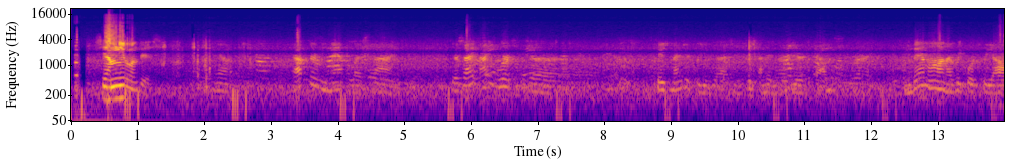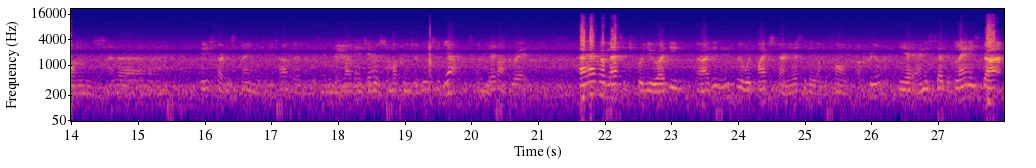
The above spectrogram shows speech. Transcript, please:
See, I'm new on this. Yeah. after we met the last time, because I, I worked uh, stage manager for you guys the first time were here at the Palace. From then on, I recorded three albums, and uh, they started staying with the guitar player because they would like to some of the introduce. I said, yeah, it's going to be That's fun. great. I have a message for you. I did uh, I did an interview with Mike Stern yesterday on the phone. Oh, really? Yeah, and he said that Glennie's got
